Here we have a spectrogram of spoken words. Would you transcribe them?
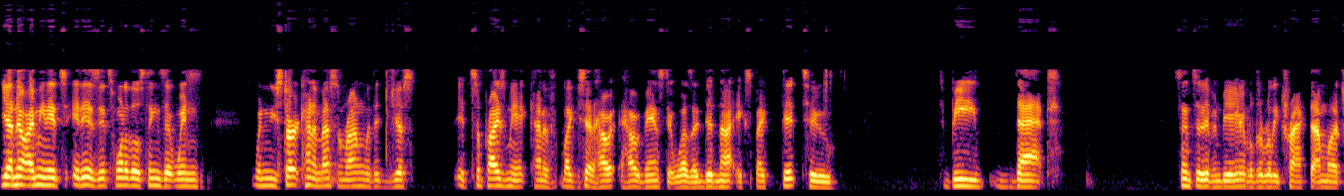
Yeah, no, I mean it's it is it's one of those things that when when you start kind of messing around with it, just it surprised me. It kind of like you said how how advanced it was. I did not expect it to to be that sensitive and be able to really track that much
